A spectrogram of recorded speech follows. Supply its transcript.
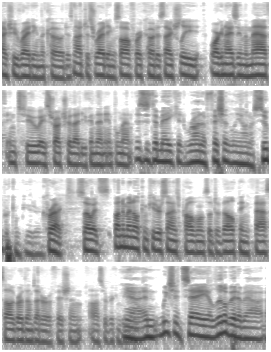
actually writing the code. It's not just writing software code, it's actually organizing the math into a structure that you can then implement. This is to make it run efficiently on a supercomputer. Correct. So, it's fundamental computer science problems of developing fast algorithms that are efficient on supercomputers. Yeah, and we should say a little bit about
